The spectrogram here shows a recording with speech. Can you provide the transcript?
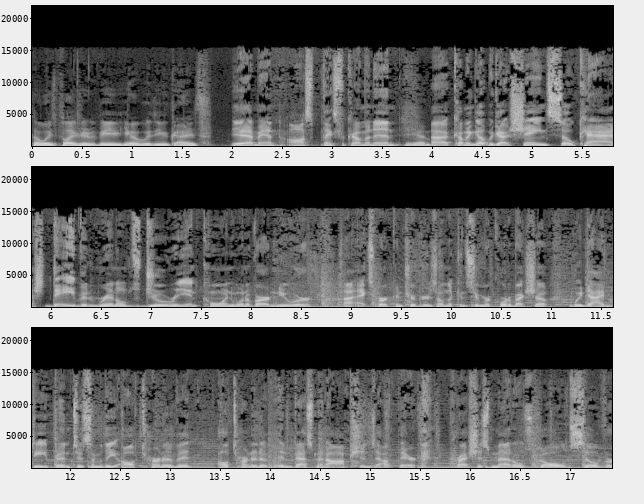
It's always a pleasure to be here with you guys. Yeah, man. Awesome. Thanks for coming in. Yep. Uh, coming up, we got Shane Socash, David Reynolds, Jewelry and Coin, one of our newer uh, expert contributors on the Consumer Quarterback Show. We dive deep into some of the alternative alternative investment options out there: precious metals, gold, silver.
